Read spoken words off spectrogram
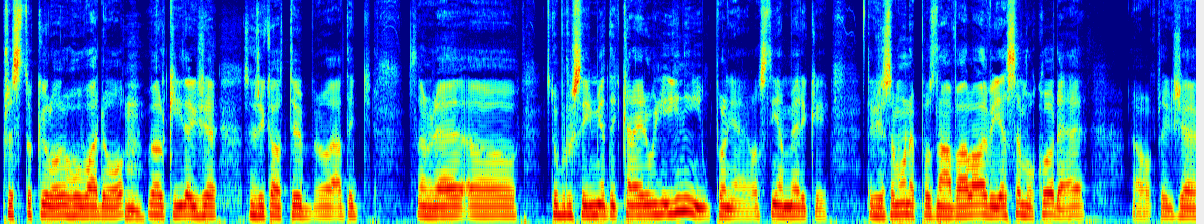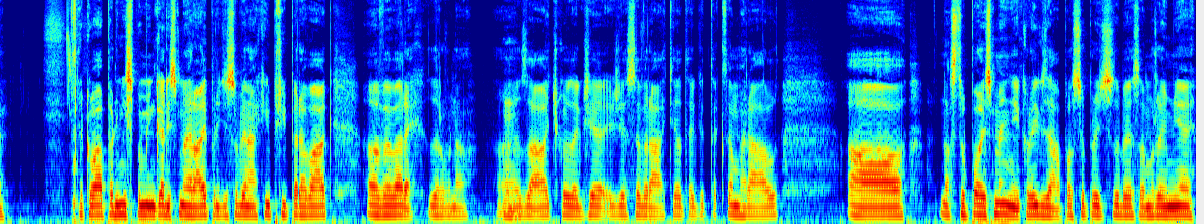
přes 100 kg hovado hmm. velký, takže jsem říkal, ty a teď samozřejmě uh, to brusení mě teďka najednou jiný úplně jo, z té Ameriky. Takže jsem ho nepoznával, ale viděl jsem oko jde. Jo, takže taková první vzpomínka, když jsme hráli proti sobě nějaký přípravák eh, ve Varech zrovna eh, hmm. za Ačko, takže že se vrátil, tak, tak tam hrál a nastupovali jsme několik zápasů proti sobě, samozřejmě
